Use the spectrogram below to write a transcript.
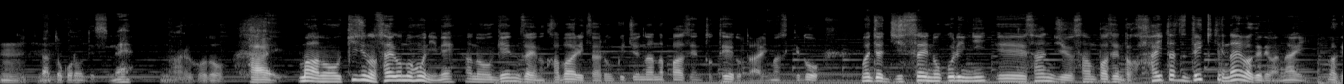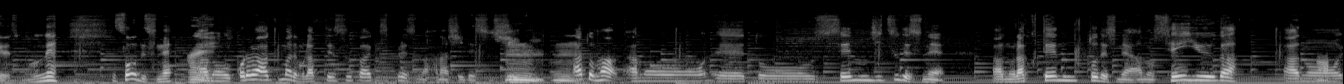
うんいったところですね。なるほど。はい、まあ、あの記事の最後の方にね、あの現在のカバー率は67%程度とありますけど、まあ、じゃあ実際残りに、えー、33%が配達できてないわけではないわけですもんね。そうですね、はいあのこれはあくまでも楽天スーパーエクスプレスの話ですし、うんうんあと、まああのえー、と先日ですねあの楽天とですねあの声優があの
